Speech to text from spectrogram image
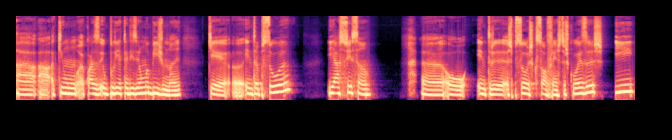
Há, há aqui um, quase, eu podia até dizer um abismo, não é? Que é uh, entre a pessoa e a associação. Uh, ou entre as pessoas que sofrem estas coisas e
